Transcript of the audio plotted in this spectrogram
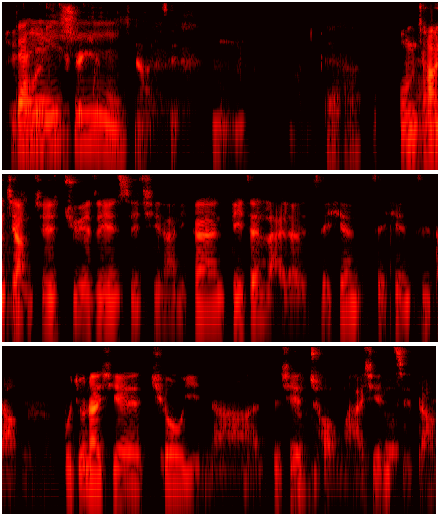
其实张医我也师是这样子，嗯，对啊，我们常讲，其实绝这件事情啊，你看地震来了，谁先谁先知道？不就那些蚯蚓啊，这些虫啊先知道，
